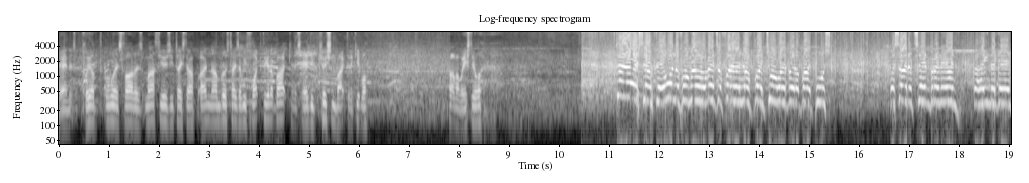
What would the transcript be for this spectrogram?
Again, it's cleared only as far as Matthews. He tries to up and. Ambrose tries a wee flick to get it back, and it's headed cushion back to the keeper. Bit of a waste, really. Celtic, a wonderful move. Eventual finish off by Joe at the back post. Lassad had sent Bruni in behind again.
